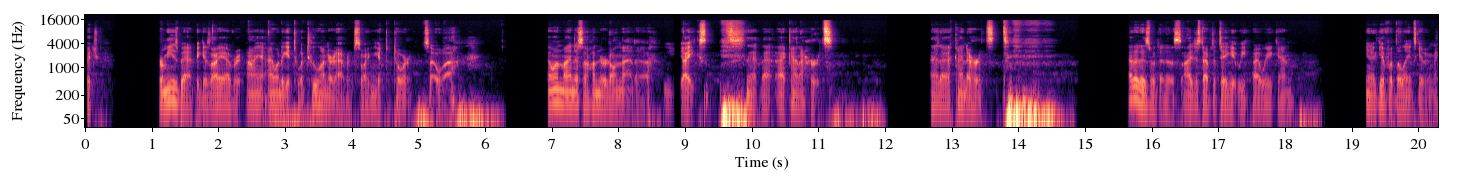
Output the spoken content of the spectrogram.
which for me is bad because I ever I I want to get to a 200 average so I can get to tour. So uh, going minus 100 on that, uh, yikes, that that that kind of hurts. That uh kind of hurts. but it is what it is. I just have to take it week by week and you know give what the lane's giving me.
